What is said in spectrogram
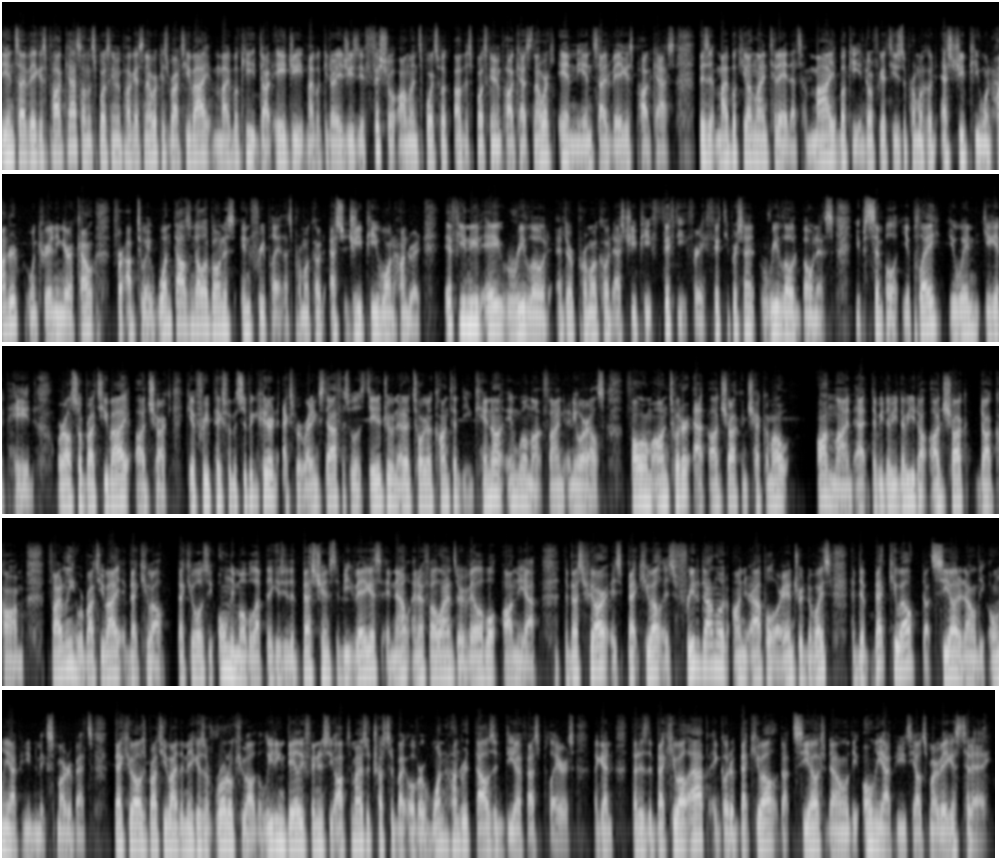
The Inside Vegas podcast on the Sports Gaming Podcast Network is brought to you by MyBookie.ag. MyBookie.ag is the official online sportsbook of the Sports Gaming Podcast Network and the Inside Vegas podcast. Visit MyBookie online today. That's MyBookie. And don't forget to use the promo code SGP100 when creating your account for up to a $1,000 bonus in free play. That's promo code SGP100. If you need a reload, enter promo code SGP50 for a 50% reload bonus. You simple, you play, you win, you get paid. We're also brought to you by Oddshark. Get free picks from the supercomputer and expert writing staff, as well as data driven editorial content that you cannot and will not find anywhere else. Follow them on Twitter at OddsShark and check them out online at www.oddsshark.com. Finally, we're brought to you by BetQL. BetQL is the only mobile app that gives you the best chance to beat Vegas, and now NFL lines are available on the app. The best PR is BetQL is free to download on your Apple or Android device. Head to betql.co to download the only app you need to make smarter bets. BetQL is brought to you by the makers of RotoQL, the leading daily fantasy optimizer trusted by over 100,000 DFS players. Again, that is the BetQL app, and go to betql.co to download the only app you need to outsmart Vegas today.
